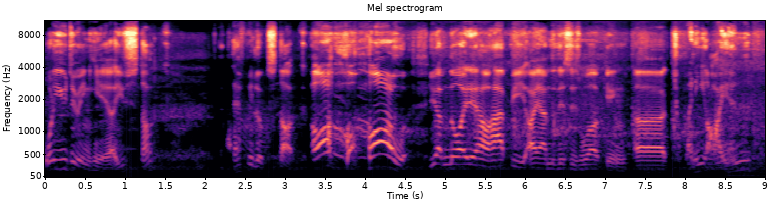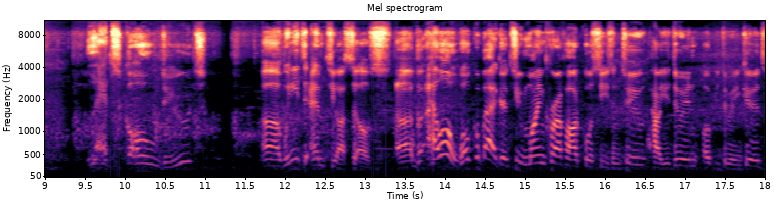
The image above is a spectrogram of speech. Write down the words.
What are you doing here? Are you stuck? definitely look stuck. Oh, you have no idea how happy I am that this is working. Uh, 20 iron? Let's go, dude. Uh, we need to empty ourselves. Uh, but hello, welcome back to Minecraft Hardcore Season 2. How you doing? Hope you're doing good.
